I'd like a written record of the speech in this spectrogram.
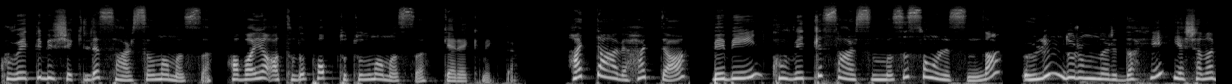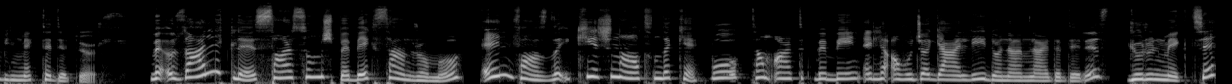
kuvvetli bir şekilde sarsılmaması, havaya atılıp hop tutulmaması gerekmekte. Hatta ve hatta bebeğin kuvvetli sarsılması sonrasında ölüm durumları dahi yaşanabilmektedir diyoruz. Ve özellikle sarsılmış bebek sendromu en fazla 2 yaşın altındaki bu tam artık bebeğin eli avuca geldiği dönemlerde deriz görülmekte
